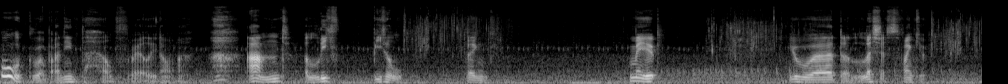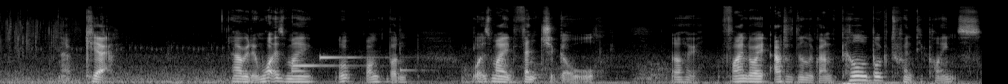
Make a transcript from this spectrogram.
Oh, grub. I need the health, really, don't I? And a leaf beetle thing. Come here. You were delicious. Thank you. Okay. How are we doing? What is my... Oh, wrong button. What is my adventure goal? Oh, okay. Find a way out of the underground. Pillbug, 20 points.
